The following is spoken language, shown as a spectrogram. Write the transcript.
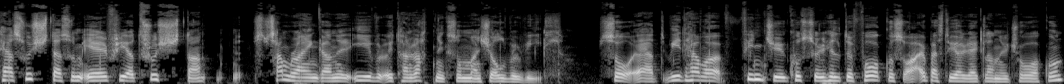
det sørste som er fri å trusjene samregningene iver og i den retning som man selv vil så at vi har finnet jo hvordan helt fokus og arbeidstøyreglene i tjåkon,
